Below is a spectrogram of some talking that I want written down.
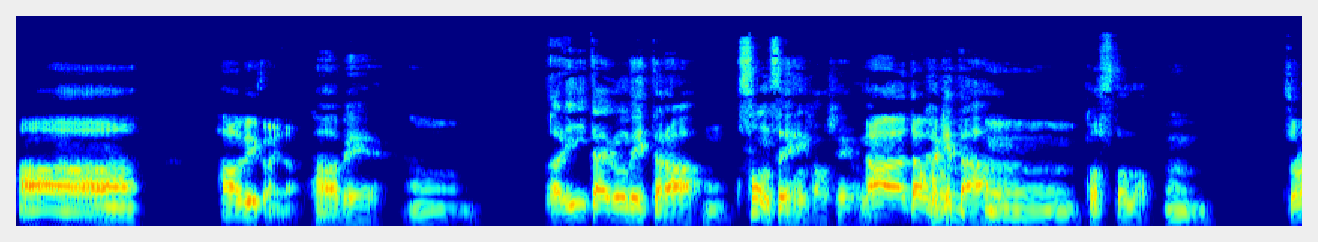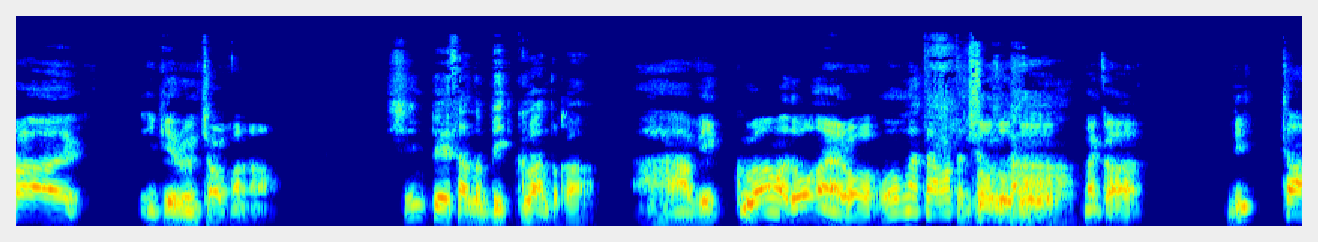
ああ。ハーベイかいな。ハーベイ。うん。あれ、いいタイムで言ったらうん、損せえへんかもしれんよな。ああ、多分。かけたうんうんコストの。うん。うん。そら、いけるんちゃうかな。新平さんのビッグワンとか、ああ、ビッグワンはどうなんやろ大型はまたちゃそううそうかな。そう。なんか、リッターモ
